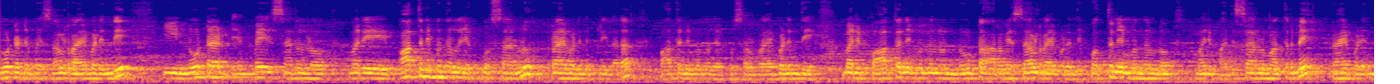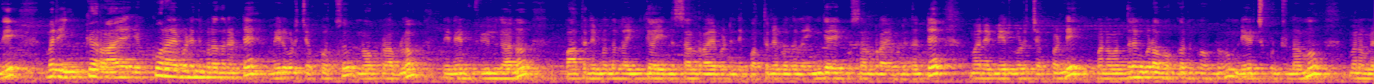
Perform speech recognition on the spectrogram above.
నూట డెబ్బై సార్లు రాయబడింది. ఈ నూట డెబ్బై సార్లలో మరి పాత నిబంధనలు ఎక్కువ సార్లు రాయబడింది ప్రియులరా. పాత నిబంధనలు ఎక్కువ సార్లు రాయబడింది. మరి పాత నిబంధనలు నూట అరవై సార్లు రాయబడింది. కొత్త నిబంధనలో మరి పది సార్లు మాత్రమే రాయబడింది. మరి ఇంకా రాయ ఎక్కువ రాయబడింది బ్రదర్ అంటే మీరు కూడా చెప్పొచ్చు. నో ప్రాబ్లం. నేనేం ఫీల్ గాను పాత నిబంధనలో ఇంకా ఎన్నిసార్లు రాయబడింది? కొత్త నిబంధనలు ఇంకా ఎక్కువ సార్లు రాయబడింది అంటే మరి మీరు కూడా చెప్పండి. మనం అందరం కూడా ఒకరికొకరు నేర్చుకుంటున్నాము. మనం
